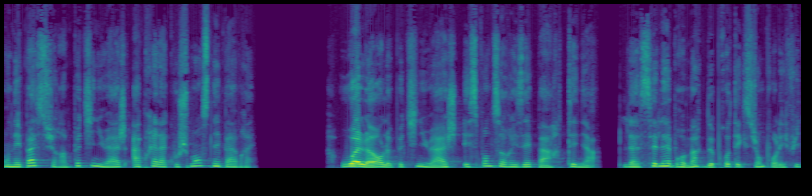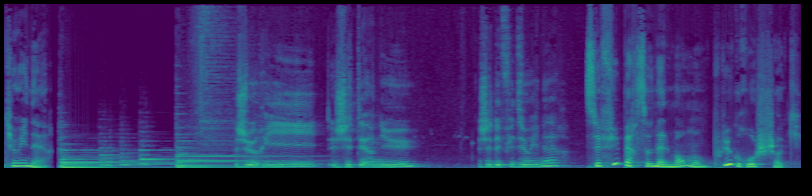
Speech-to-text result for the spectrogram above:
on n'est pas sur un petit nuage après l'accouchement, ce n'est pas vrai. Ou alors le petit nuage est sponsorisé par Tenia, la célèbre marque de protection pour les fuites urinaires. Je ris, j'éternue, j'ai des fuites urinaires Ce fut personnellement mon plus gros choc.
